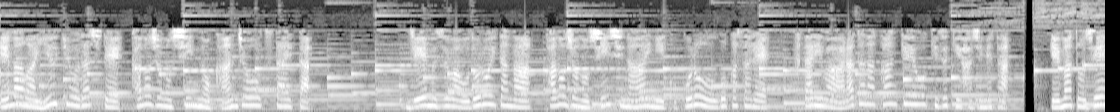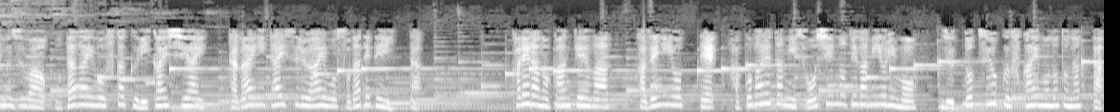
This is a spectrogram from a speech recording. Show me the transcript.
エマは勇気を出して彼女の真の感情を伝えた。ジェームズは驚いたが、彼女の真摯な愛に心を動かされ、二人は新たな関係を築き始めた。エマとジェームズはお互いを深く理解し合い、互いに対する愛を育てていった。彼らの関係は、風によって運ばれた未送信の手紙よりもずっと強く深いものとなった。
